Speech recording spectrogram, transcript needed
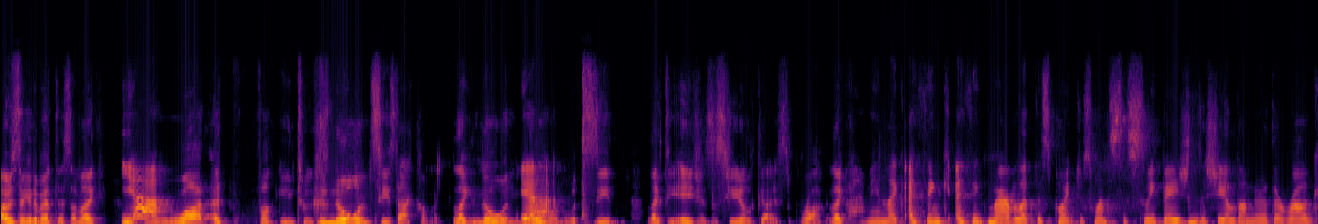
I was thinking about this. I'm like, yeah, what a fucking tweet because no one sees that coming. Like no one, Yeah. no one would see like the Agents of Shield guys rock. Like I mean, like, I think I think Marvel at this point just wants to sweep Agents of Shield under the rug.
